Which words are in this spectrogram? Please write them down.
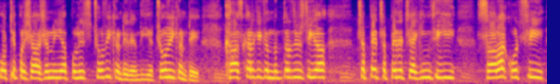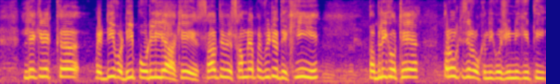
ਉੱਥੇ ਪ੍ਰਸ਼ਾਸਨ ਜਾਂ ਪੁਲਿਸ 24 ਘੰਟੇ ਰਹਿੰਦੀ ਹੈ 24 ਘੰਟੇ। ਖਾਸ ਕਰਕੇ ਗਣਤੰਤਰ ਦਿਵਸ ਸੀਗਾ ਚੱਪੇ ਚੱਪੇ ਤੇ ਚੈਕਿੰਗ ਸੀਗੀ, ਸਾਰਾ ਕੁਝ ਸੀ। ਲੇਕਿਨ ਇੱਕ ਐਡੀ ਵੱਡੀ ਪੌੜੀ ਲਿਆ ਕੇ, ਸਭ ਦੇ ਸਾਹਮਣੇ ਆਪਾਂ ਵੀਡੀਓ ਦੇਖੀ ਹੀ ਹੈ ਪਬਲਿਕ ਉੱਥੇ ਹੈ, ਪਰ ਉਹ ਕਿਸੇ ਨੇ ਰੋਕਣ ਦੀ ਕੋਸ਼ਿਸ਼ ਨਹੀਂ ਕੀਤੀ।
